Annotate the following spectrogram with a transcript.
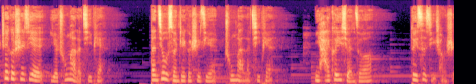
这个世界也充满了欺骗；但就算这个世界充满了欺骗，你还可以选择对自己诚实。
